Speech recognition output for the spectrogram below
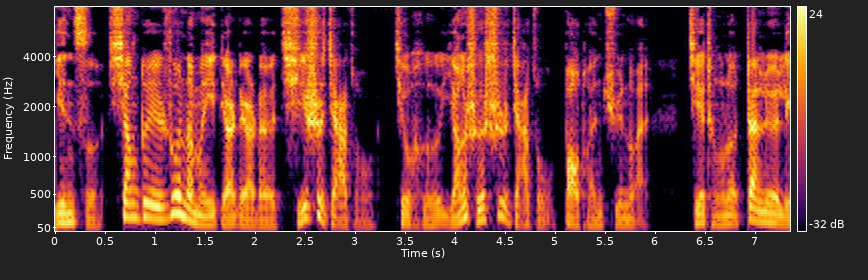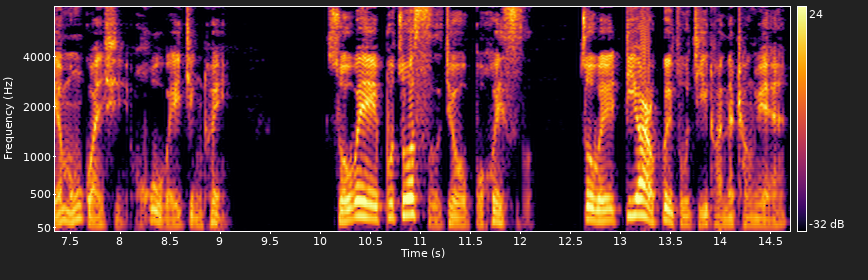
因此，相对弱那么一点点的齐氏家族，就和杨蛇氏家族抱团取暖，结成了战略联盟关系，互为进退。所谓不作死就不会死。作为第二贵族集团的成员，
